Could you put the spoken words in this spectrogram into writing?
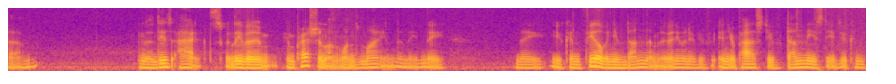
Um, these acts could leave an impression on one's mind, and they, they they, you can feel when you've done them. If anyone if in your past you've done these deeds, you can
